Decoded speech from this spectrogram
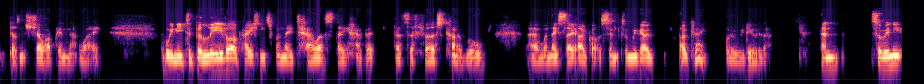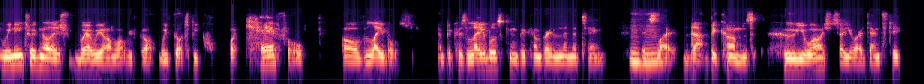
it doesn't show up in that way. We need to believe our patients when they tell us they have it. That's the first kind of rule. Uh, when they say, "I've got a symptom," we go, "Okay, what do we do with that?" And so we need we need to acknowledge where we are and what we've got. We've got to be quite careful of labels because labels can become very limiting. Mm-hmm. It's like that becomes who you are, so your identity.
